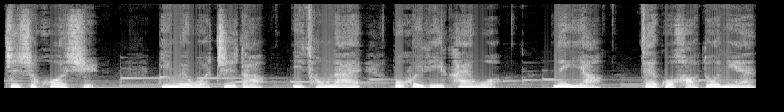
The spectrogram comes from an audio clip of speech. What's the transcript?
只是或许，因为我知道你从来不会离开我。那样，再过好多年，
